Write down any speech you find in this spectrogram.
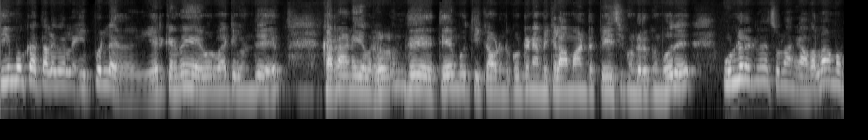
திமுக தலைவர்கள் இப்போ இல்லை ஏற்கனவே ஒரு வாட்டி வந்து கருணாநிதி அவர்கள் வந்து தேமுதிகவுடன் கூட்டணி அமைக்கலாமான்னு பேசி கொண்டு இருக்கும்போது உள்ள இருக்குன்னு சொன்னாங்க அவரெல்லாம் நம்ம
